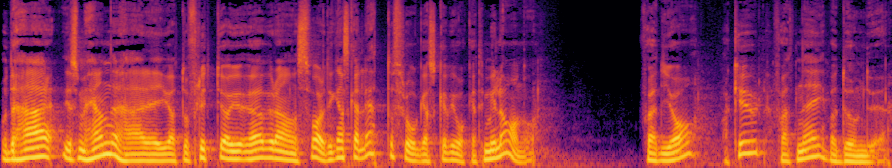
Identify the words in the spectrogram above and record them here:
Och det, här, det som händer här är ju att då flyttar jag ju över ansvaret. Det är ganska lätt att fråga, ska vi åka till Milano? För att ja, vad kul. För att nej, vad dum du är.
